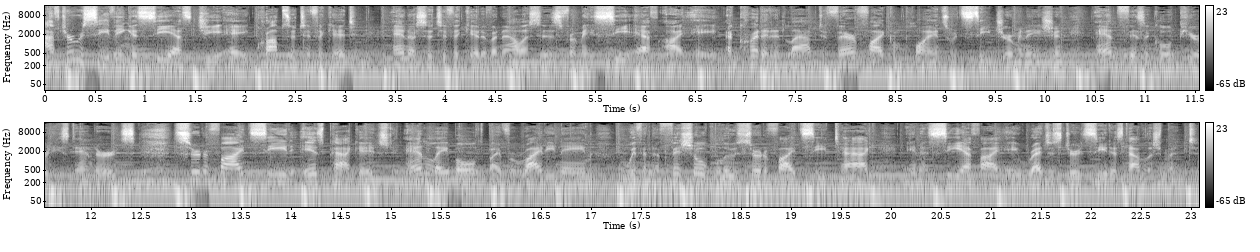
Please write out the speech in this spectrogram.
After receiving a CSGA crop certificate and a certificate of analysis from a CFIA accredited lab to verify compliance with seed germination and physical purity standards, certified seed is packaged and labeled by variety name with an official blue certified seed tag in a CFIA registered seed establishment.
